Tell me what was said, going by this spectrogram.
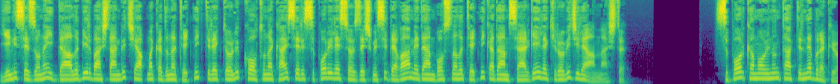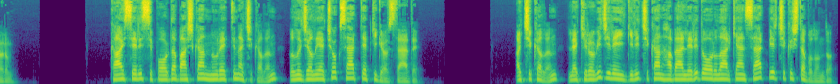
yeni sezona iddialı bir başlangıç yapmak adına teknik direktörlük koltuğuna Kayseri Spor ile sözleşmesi devam eden Bosnalı teknik adam Sergey Lakirovic ile anlaştı. Spor kamuoyunun takdirine bırakıyorum. Kayseri Spor'da Başkan Nurettin Açıkalın, Ilıcalı'ya çok sert tepki gösterdi. Açıkalın, Lakirovic ile ilgili çıkan haberleri doğrularken sert bir çıkışta bulundu.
